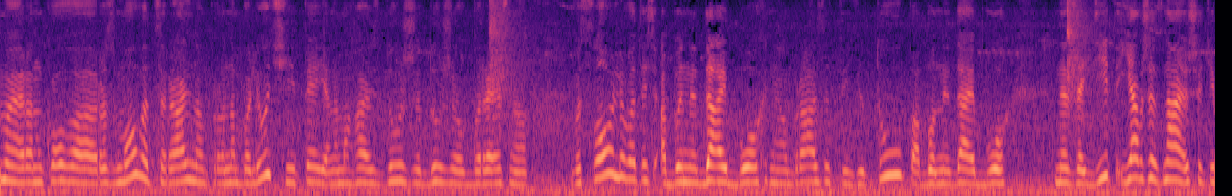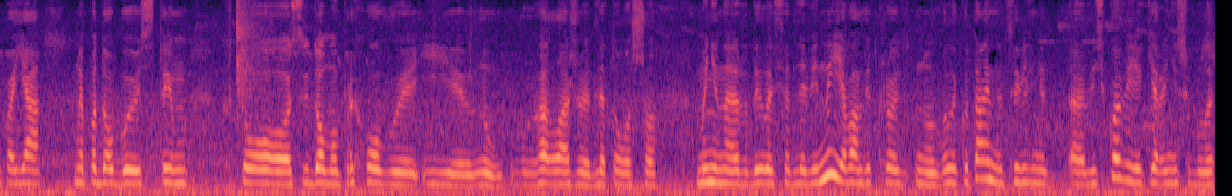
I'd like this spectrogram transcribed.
Моя ранкова розмова це реально про наболючі і те, я намагаюсь дуже-дуже обережно висловлюватись, аби, не дай Бог, не образити Ютуб, або не дай Бог не задіти. Я вже знаю, що типу, я не подобаюсь тим, хто свідомо приховує і ну, вигалажує для того, що мені народилися для війни. Я вам відкрою ну, велику тайну. Цивільні е, військові, які раніше були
